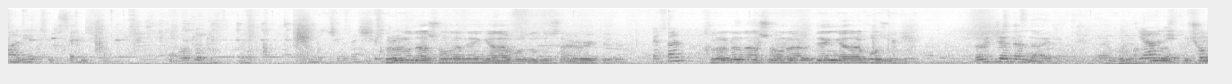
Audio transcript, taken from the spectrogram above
Maliyet yüksek. Bunun içinde şimdi Koronadan sonra dengeler bozuldu Sayın Vekilim. efendim Koronadan sonra dengeler bozuldu. Önceden de ayrı. Yani Uluslu çok-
